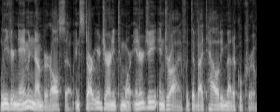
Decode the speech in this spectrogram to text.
Leave your name and number also and start your journey to more energy and drive with the Vitality Medical crew.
